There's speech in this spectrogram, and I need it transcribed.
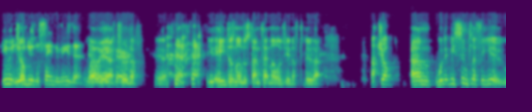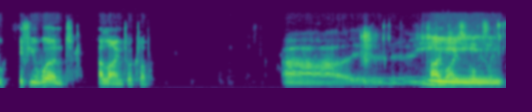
he would, he would do the same to me then. Well, yeah, true enough. Yeah, he, he, doesn't understand technology enough to do that. John, um, would it be simpler for you if you weren't aligned to a club? Uh, Time-wise, obviously.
